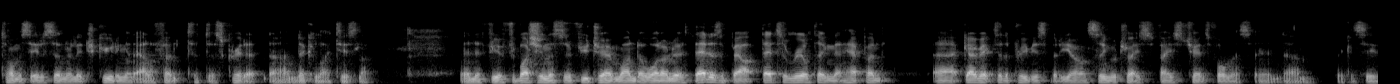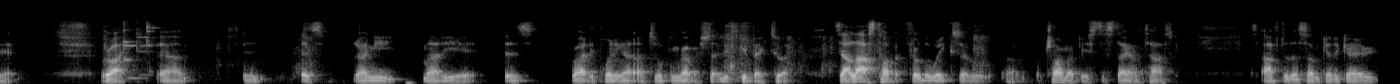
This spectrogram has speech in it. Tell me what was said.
Thomas Edison electrocuting an elephant to discredit uh, Nikola Tesla. And if you're, watching this in the future and wonder what on earth that is about, that's a real thing that happened. Uh, go back to the previous video on single trace phase transformers, and um, we can see that. Right. Um, as Rangi Marie is rightly pointing out, I'm talking rubbish, so let's get back to it. It's our last topic for the week, so we'll, uh, I'll try my best to stay on task. After this, I'm going to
